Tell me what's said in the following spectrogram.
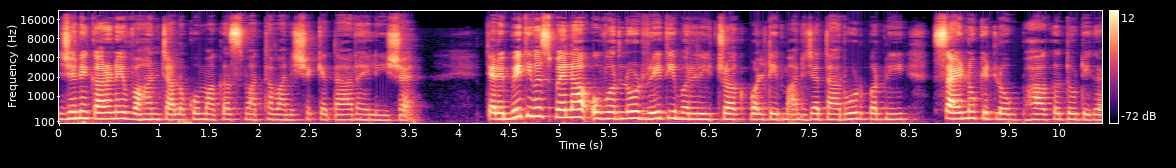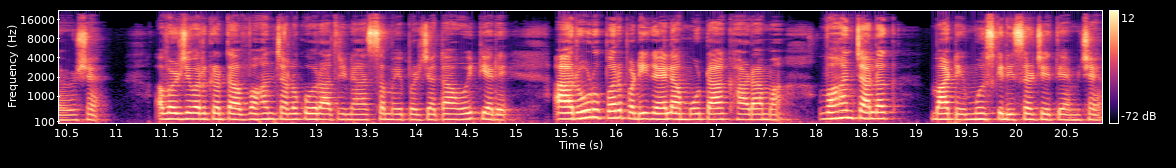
જેને કારણે વાહન ચાલકોમાં અકસ્માત થવાની શક્યતા રહેલી છે. ત્યારે બે દિવસ પહેલાં ઓવરલોડ રેતી ભરેલી ટ્રક પલટી મારી જતા રોડ પરની સાઈડનો કેટલોક ભાગ તૂટી ગયો છે. અવરજવર કરતા વાહન ચાલકો રાત્રિના સમય પર જતા હોય ત્યારે આ રોડ ઉપર પડી ગયેલા મોટા ખાડામાં વાહન ચાલક માટે મુશ્કેલી સર્જે તેમ છે.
